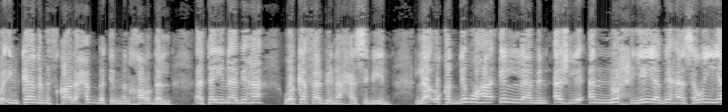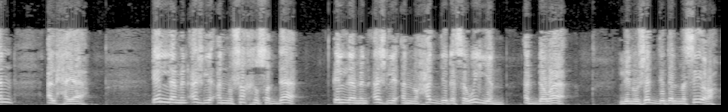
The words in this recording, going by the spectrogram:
وإن كان مثقال حبة من خردل أتينا بها وكفى بنا حاسبين. لا أقدمها إلا من أجل أن نحيي بها سويا الحياة. إلا من أجل أن نشخص الداء. إلا من أجل أن نحدد سويا الدواء. لنجدد المسيرة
